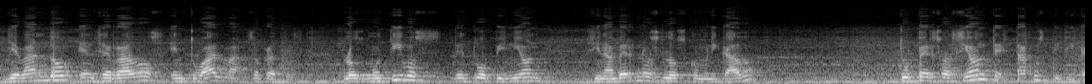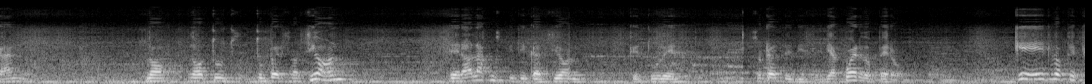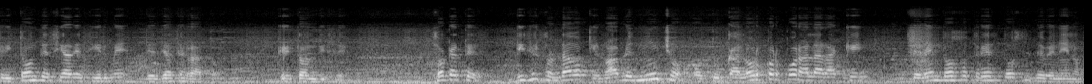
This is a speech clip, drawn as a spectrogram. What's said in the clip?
llevando encerrados en tu alma, Sócrates, los motivos de tu opinión sin habernos los comunicado? Tu persuasión te está justificando. No, no, tu, tu persuasión será la justificación que tú des. Sócrates dice, de acuerdo, pero ¿qué es lo que Critón desea decirme desde hace rato? Critón dice, Sócrates, dice el soldado que no hables mucho o tu calor corporal hará que te den dos o tres dosis de veneno.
